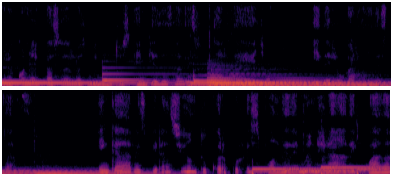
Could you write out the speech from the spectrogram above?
pero con el paso de los minutos empiezas a disfrutar tu cuerpo responde de manera adecuada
